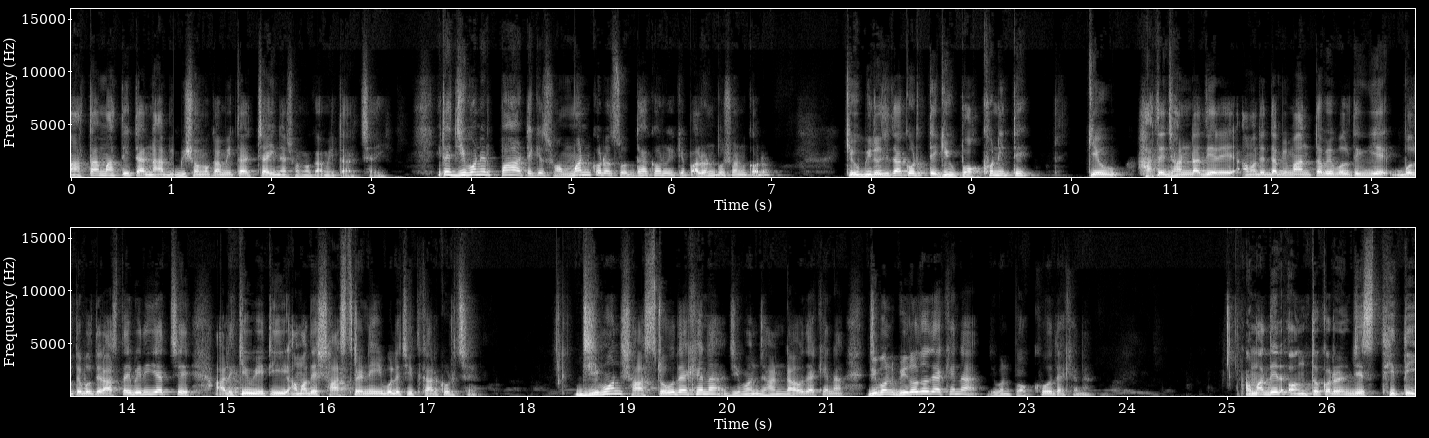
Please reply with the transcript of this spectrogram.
মাতামাতিটা না, বিষমকামিতার চাই না, সমকামিতার চাই। এটা জীবনের পাঠ, একে সম্মান করো, শ্রদ্ধা করো, একে পালন পোষণ করো। কেউ বিরোধিতা করতে, কেউ পক্ষ নিতে, কেউ হাতে ঝান্ডা দিয়ে আমাদের দাবি মানতে হবে বলতে গিয়ে, বলতে বলতে রাস্তায় বেরিয়ে যাচ্ছে, আর কেউ এটি আমাদের শাস্ত্রে নেই বলে চিৎকার করছে। জীবন শাস্ত্রও দেখে না, জীবন ঝান্ডাও দেখে না, জীবন বিরোধও দেখে না, জীবন পক্ষও দেখে না। আমাদের অন্তকরণের যে স্থিতি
